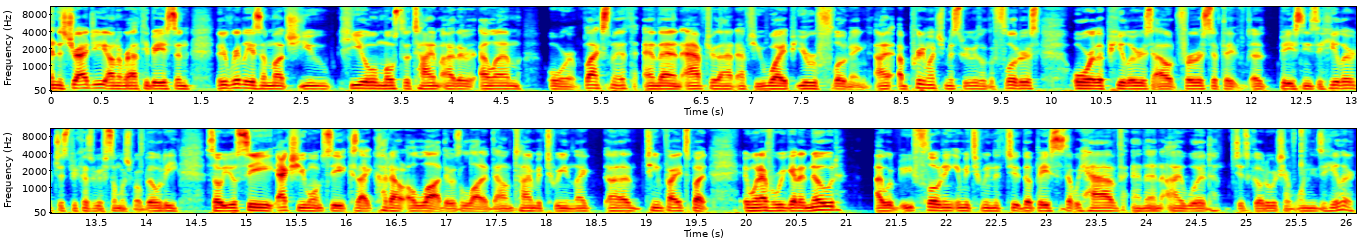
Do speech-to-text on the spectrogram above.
And the strategy on Arathi Basin, there really isn't much. You heal most of the time, either LM or Blacksmith, and then after that, after you wipe, you're floating. I, pretty much miss Mistweavers are the floaters or the peelers out first if the uh, base needs a healer, just because we have so much mobility. So you'll see, actually, you won't see because I cut out a lot. There was a lot of downtime between like uh, team fights, but whenever we get a node, I would be floating in between the two the bases that we have, and then I would just go to whichever one needs a healer.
